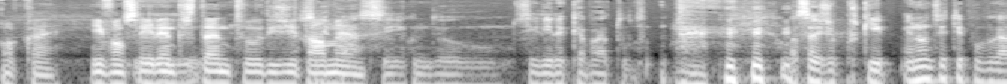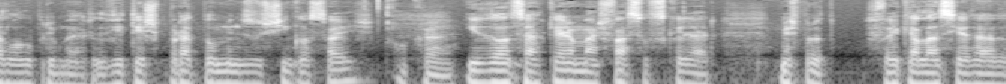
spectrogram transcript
Ok. E vão sair, E- entretanto, digitalmente. Sim, quando eu decidir acabar tudo. ou seja, porque eu não devia ter publicado logo o primeiro, devia ter esperado pelo menos os 5 ou 6 Ok. e de lançar, que era mais fácil se calhar. Mas pronto, foi aquela ansiedade.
